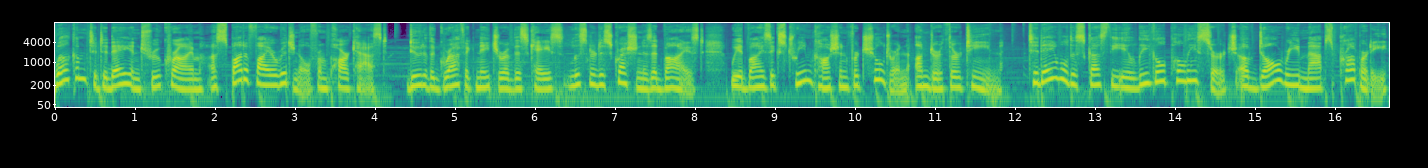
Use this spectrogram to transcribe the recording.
Welcome to Today in True Crime, a Spotify original from Parcast. Due to the graphic nature of this case, listener discretion is advised. We advise extreme caution for children under 13. Today we'll discuss the illegal police search of Dollree Mapp's property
